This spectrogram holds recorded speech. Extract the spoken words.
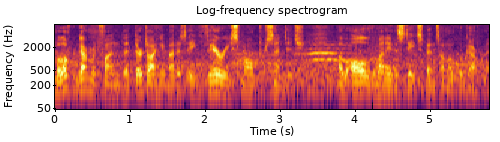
the local government fund that they're talking about is a very small percentage of all of the money the state spends on local government.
